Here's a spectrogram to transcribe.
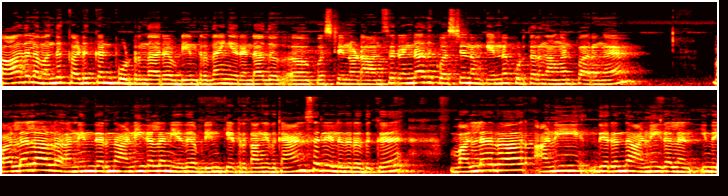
காதில் வந்து கடுக்கன் போட்டிருந்தாரு அப்படின்றது தான் இங்கே ரெண்டாவது கொஸ்டினோட ஆன்சர் ரெண்டாவது கொஸ்டின் நமக்கு என்ன கொடுத்துருந்தாங்கன்னு பாருங்கள் வள்ளலால் அணிந்திருந்த அணிகலன் எது அப்படின்னு கேட்டிருக்காங்க. இதுக்கு ஆன்சர் எழுதுறதுக்கு வள்ளலார் அணிந்திருந்த அணிகலன். இந்த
